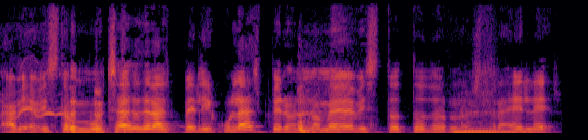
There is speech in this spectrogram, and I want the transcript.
había visto muchas de las películas, pero no me había visto todos los Mm. trailers.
